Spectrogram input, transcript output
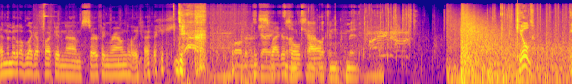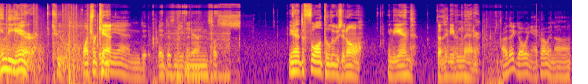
in the middle of like a fucking um, surfing round. Like, Well, there was a Like guy Swagger on Soul cat style. looking mid. Killed. In the air. Two. Watch for in the end, it doesn't even. Yeah. So s- You had to fall to lose it all. In the end, doesn't even matter. are they going A? Probably not.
